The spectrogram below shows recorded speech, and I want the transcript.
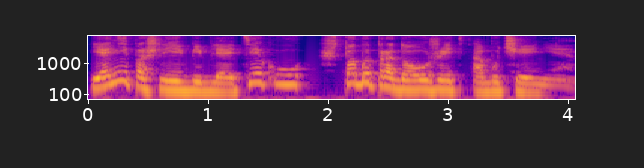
И они пошли в библиотеку, чтобы продолжить обучение.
